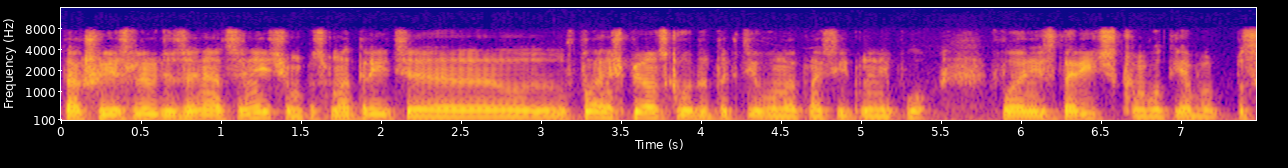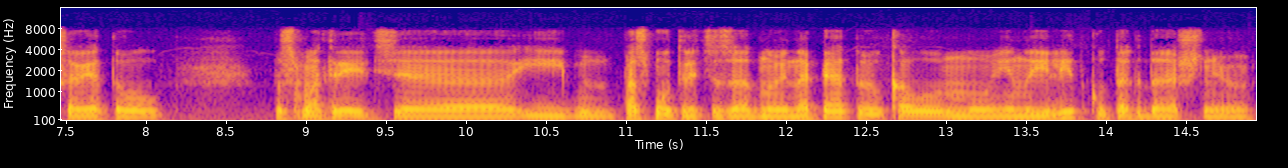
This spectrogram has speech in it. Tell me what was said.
Так что если люди заняться нечем, посмотрите. Э, в плане шпионского детектива он относительно неплох. В плане историческом вот я бы посоветовал посмотреть э, и посмотрите заодно и на пятую колонну, и на элитку тогдашнюю,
